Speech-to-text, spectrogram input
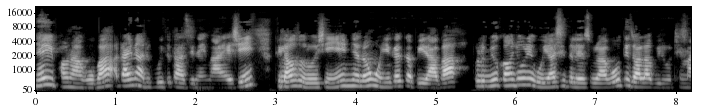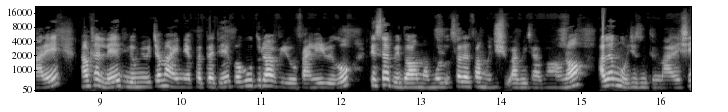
မျက်ရည်ဖောင်းတာကိုပါအတိုင်းအတာတစ်ခုတသက်စီနိုင်ပါတယ်ရှင်။ဒီလောက်ဆိုလို့ရှိရင်မျက်လုံးကိုရေကက်ကပ်ပေးတာကဘယ်လိုမျိုးကောင်းကျိုးတွေကိုရရှိတယ်လဲဆိုတာကိုသိကြလောက်ပြီးလို့ထင်ပါတယ်။နောက်ထပ်လည်းဒီလိုမျိုးကျမကြီးနဲ့ပတ်သက်တဲ့ဗဟုသုတဗီဒီယိုဖိုင်လေးတွေကိုတိဆက်ပေးသွားအောင်မလို့ဆက်လက်ဆောင်မှုကြည့်ရှုအားပေးကြပါအောင်နော်။အားလုံးကိုကျေးဇူးတင်ပါတယ်ရှင်။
